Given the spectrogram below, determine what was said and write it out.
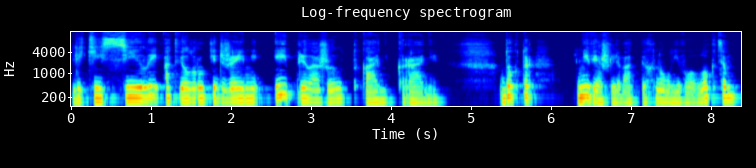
Лики силой отвел руки Джейми и приложил ткань к ране. Доктор невежливо отпихнул его локтем.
